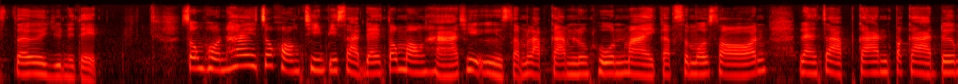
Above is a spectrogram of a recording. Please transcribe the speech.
สเตอร์ยูไนเต็ด ส่งผลให้เจ้าของทีมปีศาจแดงต้องมองหาที่อื่นสำหรับการลงทุนใหม่กับสโมสร หลังจากการประกาศเดิม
